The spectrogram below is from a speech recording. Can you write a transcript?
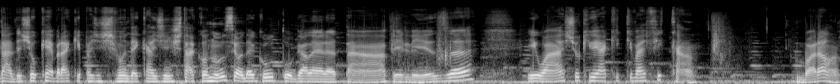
Tá, deixa eu quebrar aqui pra gente ver onde é que a gente tá, que eu não sei onde é que eu tô, galera. Tá, beleza. Eu acho que é aqui que vai ficar. Bora lá.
